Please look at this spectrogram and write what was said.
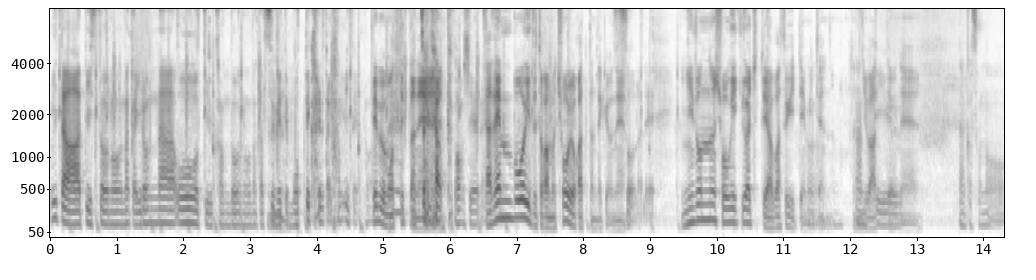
見たアーティストのなんかいろんなおおっていう感動のなんか全て持ってかれたかみたいなのは全部持ってったぶっちゃけあっねたかもしれない。ザゼンボーイズとかも超良かったんだけどね。そうだね。ユニゾンの衝撃がちょっとやばすぎてみたいな感じはあったよなんてねなんかその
